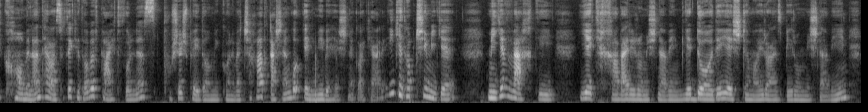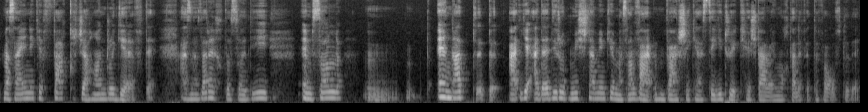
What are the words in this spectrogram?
کاملا توسط کتاب Factfulness پوشش پیدا می‌کنه و چقدر قشنگ و علمی بهش نگاه کرده. این کتاب چی میگه؟ میگه وقتی یک خبری رو میشنویم یه داده اجتماعی رو از بیرون میشنویم مثلا اینه که فقر جهان رو گرفته. از نظر اقتصادی امسال انقدر یه عددی رو میشنویم که مثلا ورشکستگی توی کشورهای مختلف اتفاق افتاده.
